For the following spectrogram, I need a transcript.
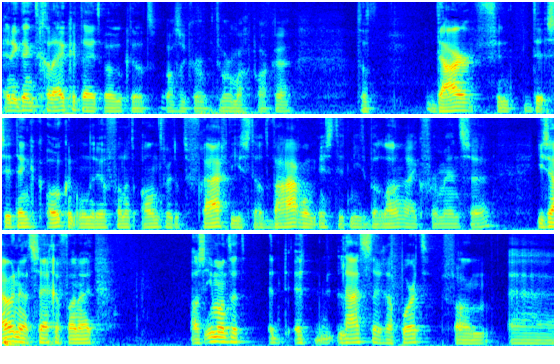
En ik denk tegelijkertijd ook dat, als ik erop door mag pakken, dat daar vind, de- zit denk ik ook een onderdeel van het antwoord op de vraag die je stelt. Waarom is dit niet belangrijk voor mensen? Je zou inderdaad zeggen vanuit, als iemand het, het, het laatste rapport van, eh,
